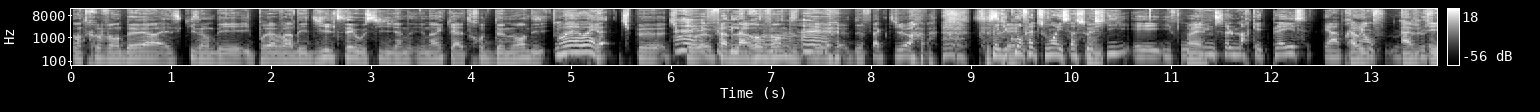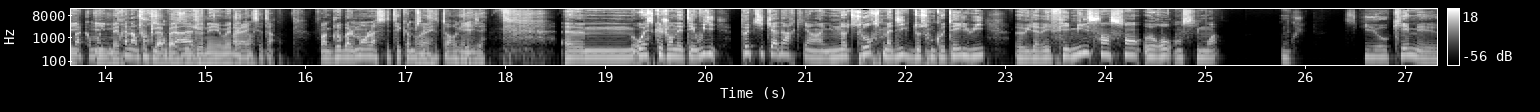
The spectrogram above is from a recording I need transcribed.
entre vendeurs, est-ce qu'ils ont des, ils pourraient avoir des deals, tu sais, ou s'il y, en a- il y en a un qui a trop de demandes, il- ouais ouais a- tu peux, tu peux faire de la revente de, ouais. de factures. Mais du coup en fait souvent ils s'associent et ils font Ouais. une seule marketplace et après Ah oui, en- je, je sais et- pas comment ils, ils mettent prennent un toute la base de données, ouais, voilà, etc. Enfin globalement là c'était comme ça que c'était organisé. Euh, où est-ce que j'en étais? Oui, Petit Canard, qui est un- une autre source, m'a dit que de son côté, lui, euh, il avait fait 1500 euros en 6 mois. Ce qui est ok, mais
